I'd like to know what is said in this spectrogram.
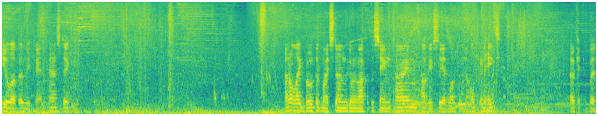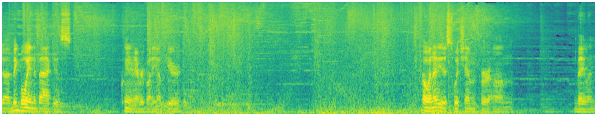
Heal up, that'd be fantastic. I don't like both of my stuns going off at the same time. Obviously, I'd want them to alternate. Okay, but uh, Big Boy in the back is cleaning everybody up here. Oh, and I need to switch him for, um, Valen.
